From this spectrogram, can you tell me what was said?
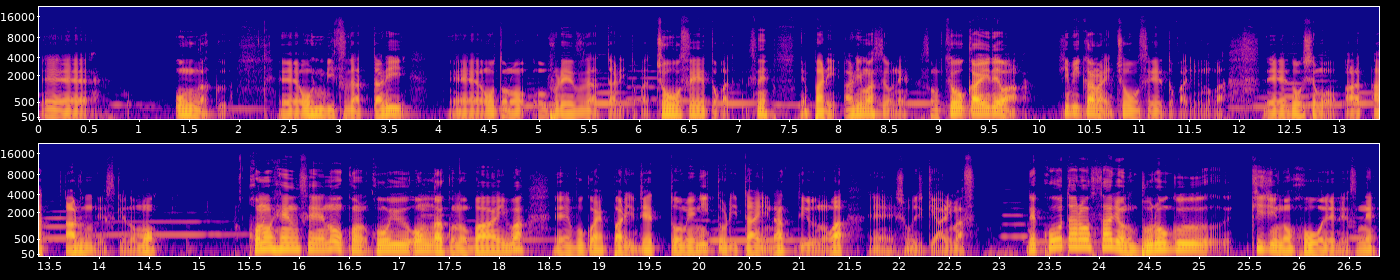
えー、音楽、え音律だったりえー、音のフレーズだったりとか調整とかですねやっぱりありますよね。その教会では響かない調整とかいうのが、えー、どうしてもあるんですけどもこの編成のこういう音楽の場合は、えー、僕はやっぱり Z 目に撮りたいなっていうのが、えー、正直あります。で、孝太郎スタジオのブログ記事の方でですね、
